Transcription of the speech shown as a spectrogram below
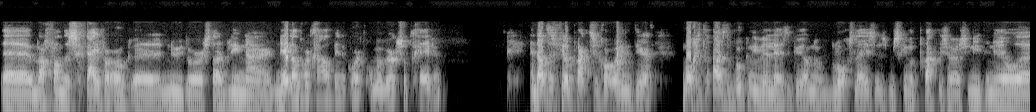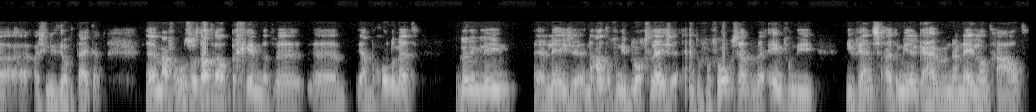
Uh, waarvan de schrijver ook uh, nu door Startup Lean naar Nederland wordt gehaald binnenkort om een workshop te geven. En dat is veel praktischer georiënteerd. Mocht je trouwens de boeken niet willen lezen, dan kun je ook nog blogs lezen. Dus misschien wat praktischer als je niet, een heel, uh, als je niet heel veel tijd hebt. maar voor ons was dat wel het begin. Dat we ja, begonnen met Running Lean lezen, een aantal van die blogs lezen. En toen vervolgens hebben we een van die events uit Amerika hebben we naar Nederland gehaald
